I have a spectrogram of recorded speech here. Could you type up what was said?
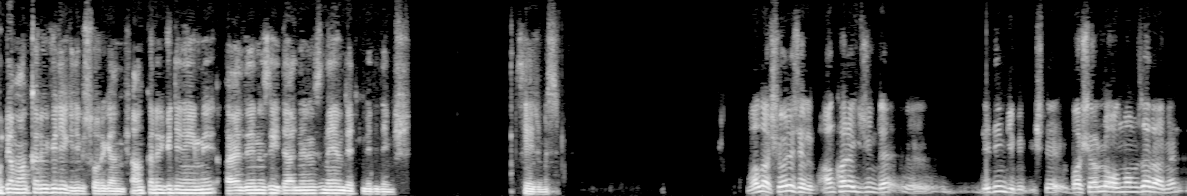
Hocam Ankara Gücü ile ilgili bir soru gelmiş. Ankara Gücü deneyimi hayallerinizi, ideallerinizi ne yönde etkiledi demiş seyircimiz. Valla şöyle söyleyeyim. Ankara gücünde e, dediğim gibi işte başarılı olmamıza rağmen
